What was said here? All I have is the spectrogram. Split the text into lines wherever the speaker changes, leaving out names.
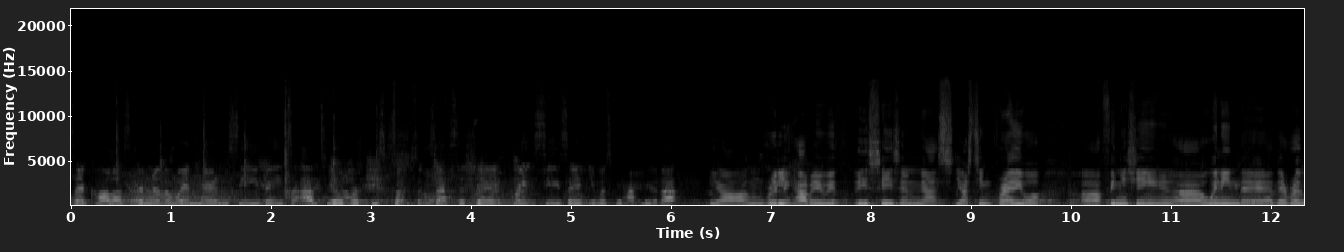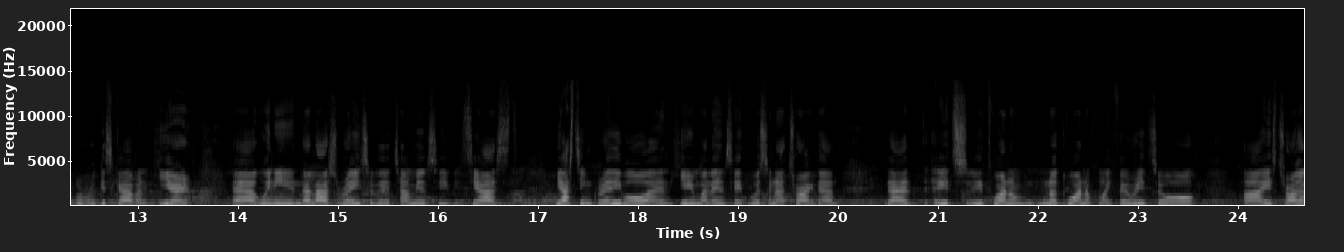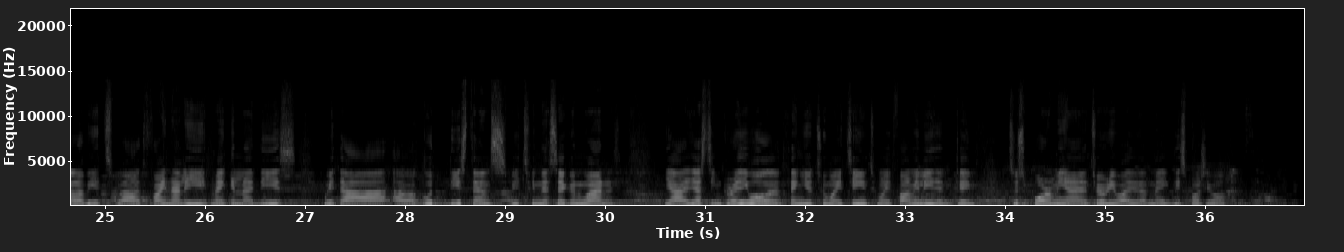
So, Carlos, another win here in the CEV to add to your Rookies Cup success this year. Great season, you must be happy with that.
Yeah, I'm really happy with this season. It's just incredible. Uh, finishing, uh, winning the, the Red Bull Rookies Cup, and here uh, winning the last race of the championship. It's just just incredible. And here in Valencia, it wasn't a track that that it's it's one of not one of my favorites. So Uh, I struggle a bit, but finally making like this with a, a good distance between the second one. Yeah, just incredible. And thank you to my team, to my family that came to support me, and to everybody that made this possible.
